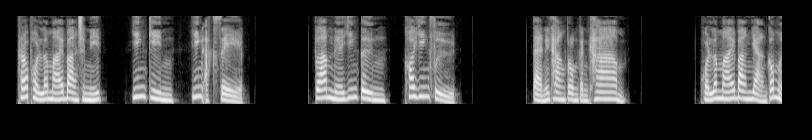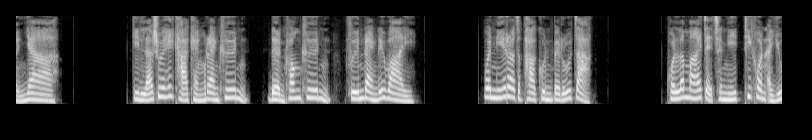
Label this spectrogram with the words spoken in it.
เพราะผลไม้บางชนิด ยิ่งกิน ยิ่งอักเสบ กล้ามเนื้อยิ่งตึง ข้อยิ่งฝืด แต่ในทางตรงกันข้าม ผลไม้บางอย่างก็เหมือนยา กินแล้วช่วยให้ขาแข็งแรงขึ้น เดินคล่องขึ้น ฟื้นแรงได้ไว วันนี้เราจะพาคุณไปรู้จัก ผลไม้เจ็ดชนิดที่คนอายุ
